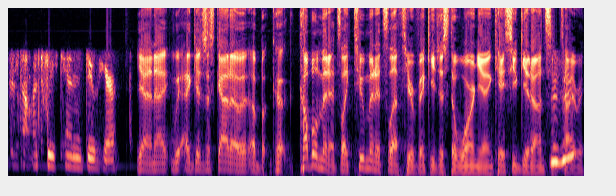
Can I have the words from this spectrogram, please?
there's not much we can do here. Yeah, and I, I just got a, a, couple minutes, like two minutes left here, Vicki, just to warn you in case you get on some Mm-hmm. tirade.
